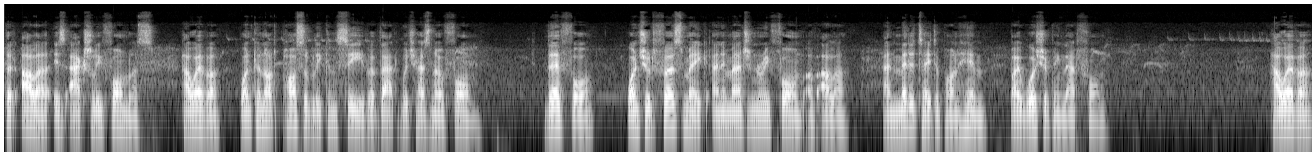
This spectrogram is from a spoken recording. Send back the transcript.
that Allah is actually formless. However, one cannot possibly conceive of that which has no form. Therefore, one should first make an imaginary form of Allah and meditate upon Him by worshipping that form. However,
